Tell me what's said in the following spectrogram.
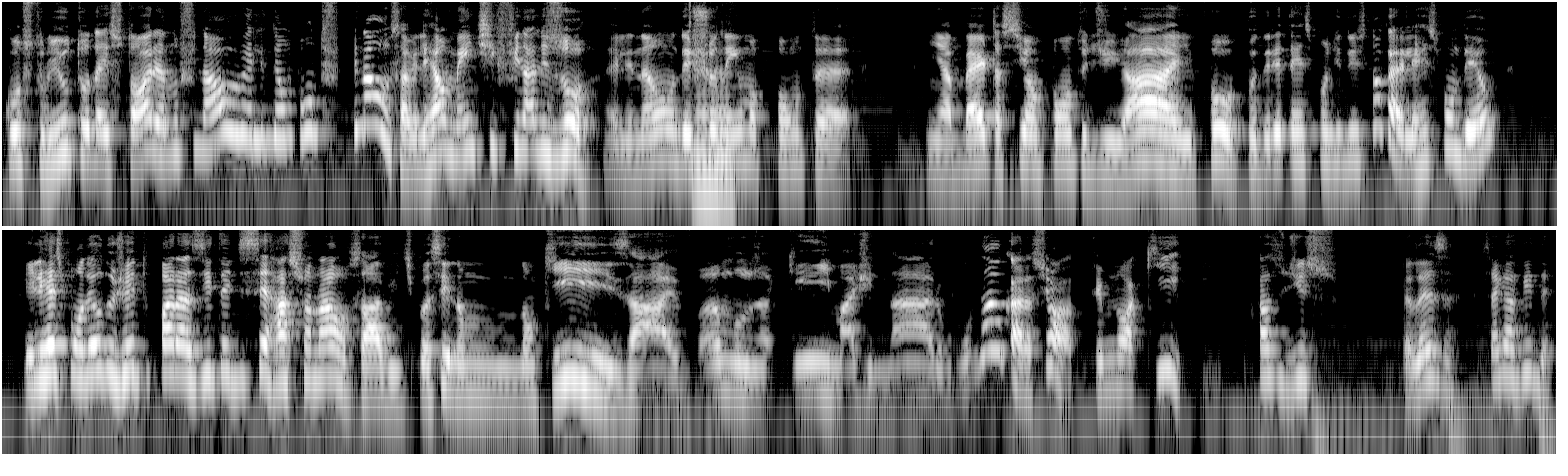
construiu toda a história, no final ele deu um ponto final, sabe? Ele realmente finalizou. Ele não deixou Aham. nenhuma ponta em aberto assim, a um ponto de, ai, pô, poderia ter respondido isso. Não, cara, ele respondeu. Ele respondeu do jeito parasita de ser racional, sabe? Tipo assim, não, não quis, ai, vamos aqui imaginar o mundo. Não, cara, assim, ó, terminou aqui por causa disso. Beleza? Segue a vida.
